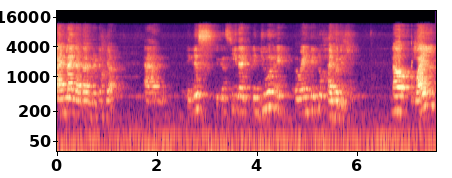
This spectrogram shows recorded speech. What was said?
timeline that I have written here, and in this, you can see that in June it went into hibernation. Now, while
